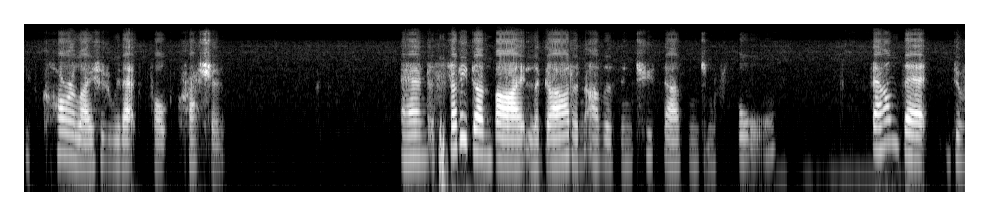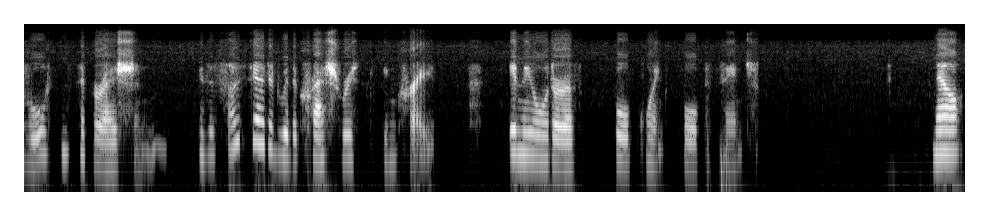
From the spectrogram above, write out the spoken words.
is correlated with at-fault crashes. And a study done by Lagarde and others in 2004 found that divorce and separation is associated with a crash risk increase in the order of 4.4%. Now,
